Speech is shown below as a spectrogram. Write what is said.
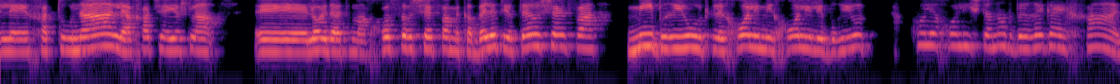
לחתונה, לאחת שיש לה אה, לא יודעת מה, חוסר שפע, מקבלת יותר שפע, מבריאות לחולי, מחולי לבריאות, הכל יכול להשתנות ברגע אחד.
